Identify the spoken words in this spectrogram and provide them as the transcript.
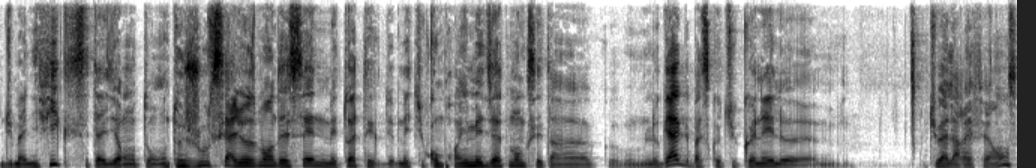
du magnifique, c'est-à-dire on, te- on te joue sérieusement des scènes, mais toi, mais tu comprends immédiatement que c'est un le gag parce que tu connais le, tu as la référence.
